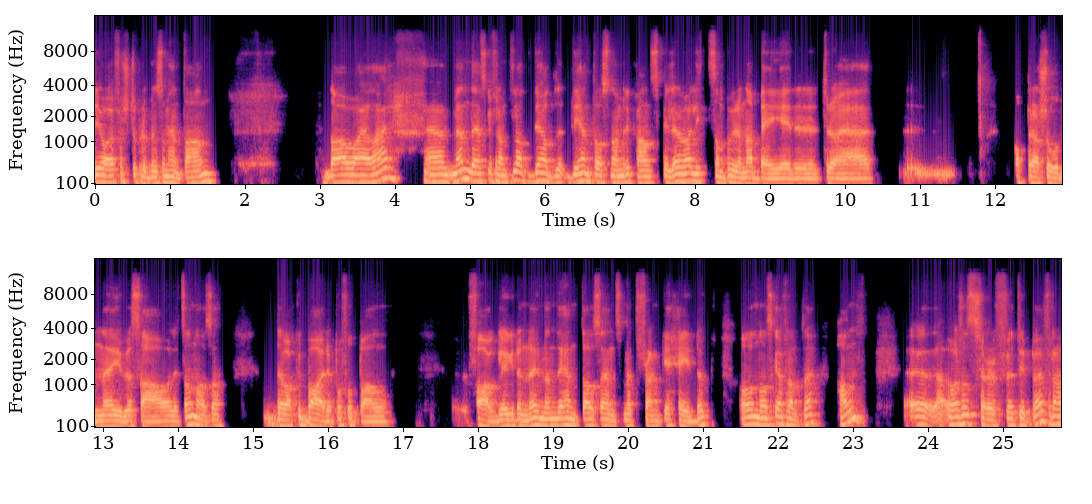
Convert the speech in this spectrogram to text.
de, var jo første klubben som henta han. Da var jeg der. Men det jeg skulle fram til at de, hadde, de henta også en amerikansk spiller. Det var litt sånn pga. Bayer, tror jeg operasjonene i USA og litt sånn. Altså, det var ikke bare på fotballfaglige grunner, men de henta også en som het Frankie Haydock. Og nå skal jeg fram til det. Han uh, var sånn surfer-type fra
